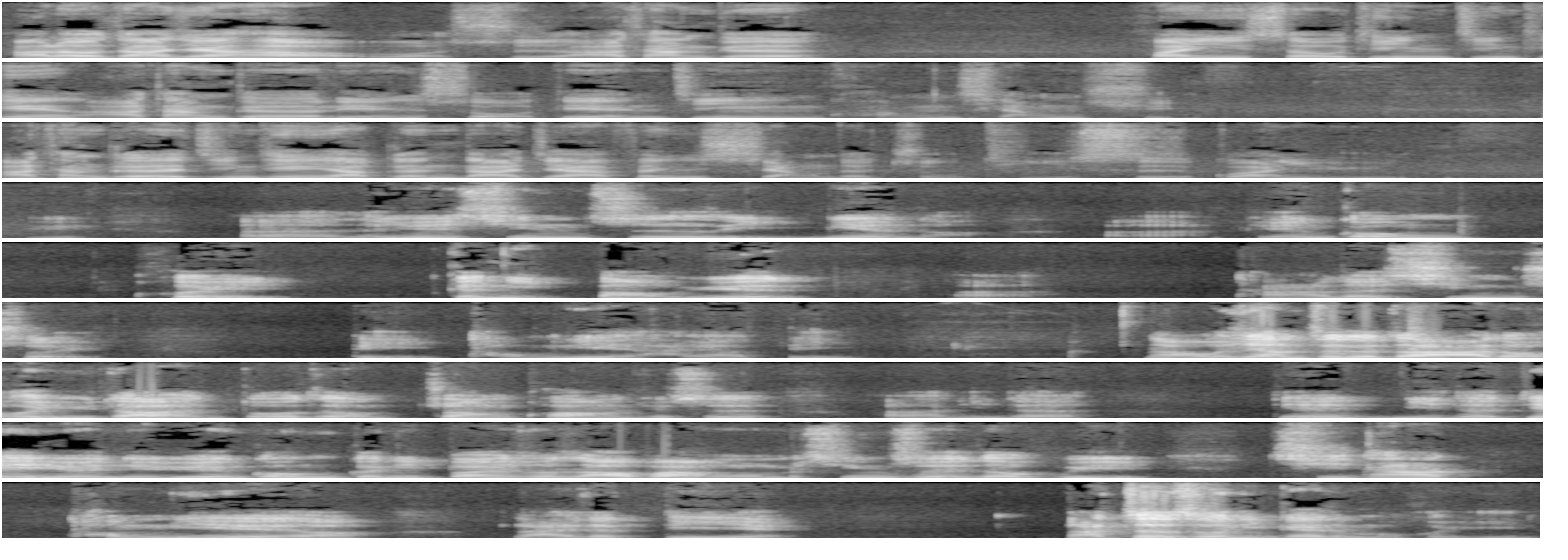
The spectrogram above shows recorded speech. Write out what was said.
Hello，大家好，我是阿汤哥，欢迎收听今天阿汤哥连锁店经营狂想曲。阿汤哥今天要跟大家分享的主题是关于与呃人员薪资里面呢啊、员工会跟你抱怨啊、他的薪水比同业还要低。那我想这个大家都会遇到很多这种状况，就是啊、你的。店，你的店员、你的员工跟你抱怨说：“老板，我们薪水都比其他同业啊来的低耶。”那这时候你该怎么回应？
